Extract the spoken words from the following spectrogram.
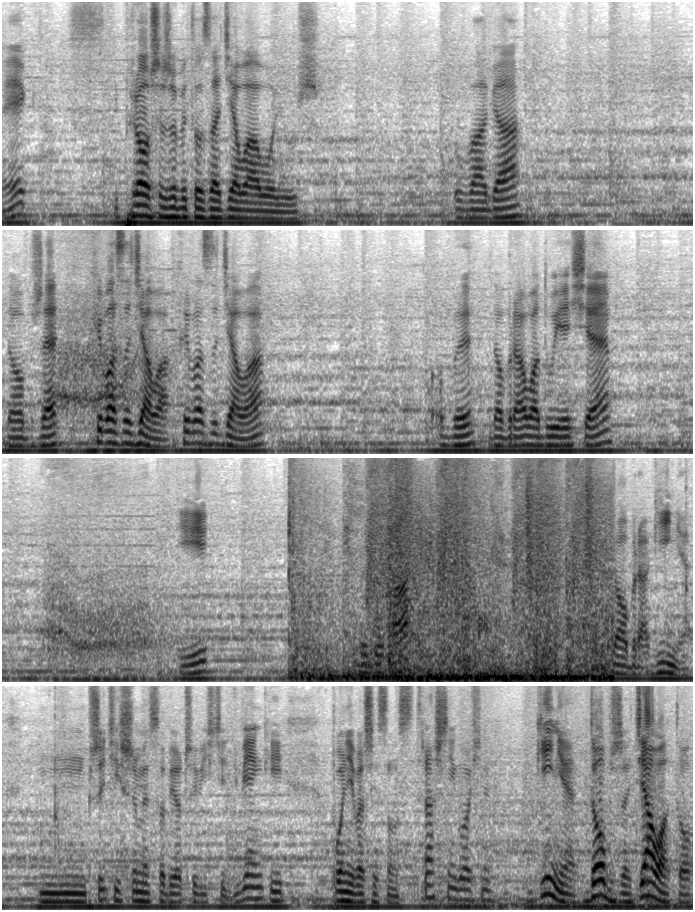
myk. I proszę, żeby to zadziałało już. Uwaga. Dobrze. Chyba zadziała, chyba zadziała. Oby. Dobra, ładuje się. I... Wybucha. Dobra, ginie. Mm, przyciszymy sobie oczywiście dźwięki, ponieważ jest on strasznie głośny. Ginie! Dobrze, działa to!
